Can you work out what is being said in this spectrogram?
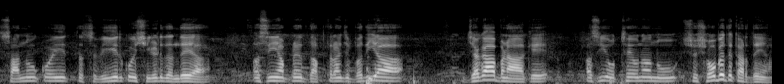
ਸਾਨੂੰ ਕੋਈ ਤਸਵੀਰ ਕੋਈ ਸ਼ੀਲਡ ਦਿੰਦੇ ਆ ਅਸੀਂ ਆਪਣੇ ਦਫ਼ਤਰਾਂ 'ਚ ਵਧੀਆ ਜਗ੍ਹਾ ਬਣਾ ਕੇ ਅਸੀਂ ਉੱਥੇ ਉਹਨਾਂ ਨੂੰ ਸੁਸ਼ੋਭਿਤ ਕਰਦੇ ਹਾਂ।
